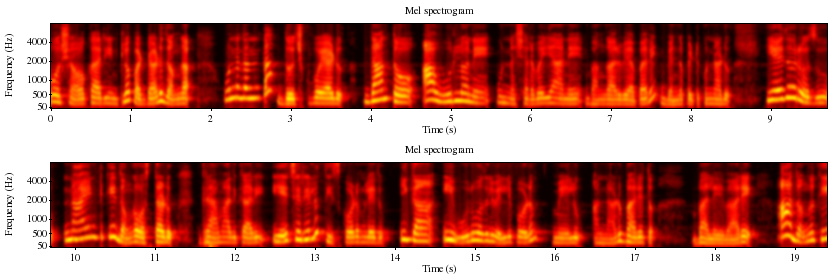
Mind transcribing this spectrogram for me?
ఓ షావుకారి ఇంట్లో పడ్డాడు దొంగ. ఉన్నదంతా దోచుకుపోయాడు. దాంతో ఆ ఊర్లోనే ఉన్న శరభయ్య అనే బంగారు వ్యాపారి బెంగ పెట్టుకున్నాడు. ఏదో రోజు రోజు నా ఇంటికి దొంగ వస్తాడు. గ్రామాధికారి ఏ చర్యలు తీసుకోవడం లేదు. ఇక ఈ ఊరు వదిలి వెళ్ళిపోవడం మేలు అన్నాడు భార్యతో. భలేవారే ఆ దొంగకి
